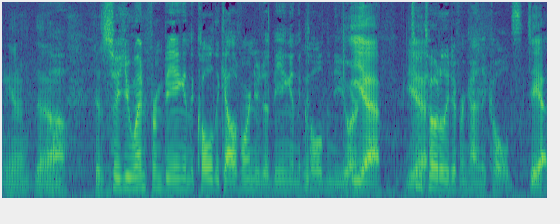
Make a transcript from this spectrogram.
You know, um, Wow. So you went from being in the cold of California to being in the cold of New York. yeah, Two totally different kinds of colds. yeah,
